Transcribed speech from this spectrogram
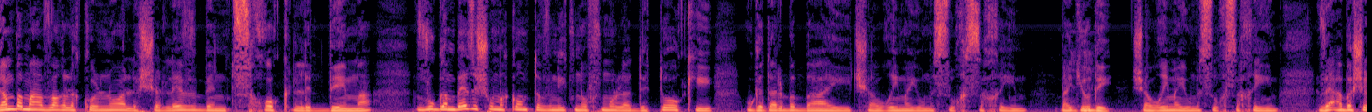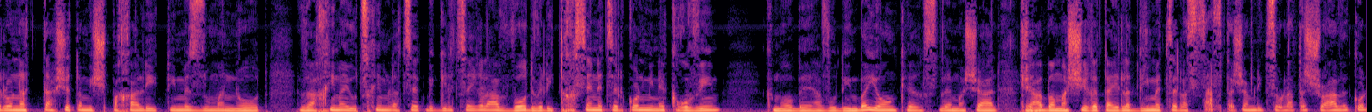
גם במעבר לקולנוע לשלב בין צחוק לדמע, והוא גם באיזשהו מקום תבנית נוף מולדתו, כי הוא גדל בבית שההורים היו מסוכסכים, בית יהודי, שההורים היו מסוכסכים, ואבא שלו נטש את המשפחה לעיתים מזומנות, ואחים היו צריכים לצאת בגיל צעיר לעבוד ולהתאכסן אצל כל מיני קרובים. כמו בעבודים ביונקרס למשל, כן. שאבא משאיר את הילדים אצל הסבתא שם ניצולת השואה וכל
